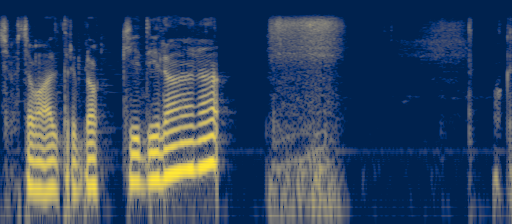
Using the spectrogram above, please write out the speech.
ci facciamo altri blocchi di lana. Ok.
